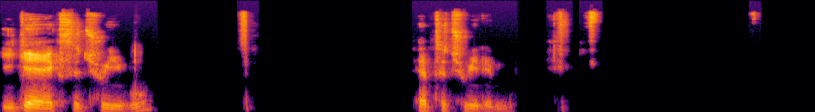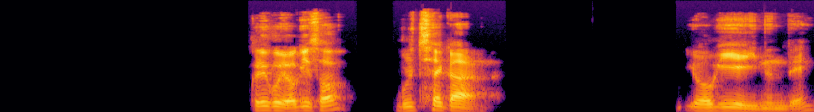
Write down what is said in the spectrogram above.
이게 x축이고 z축이 됩니다. 그리고 여기서 물체가 여기에 있는데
